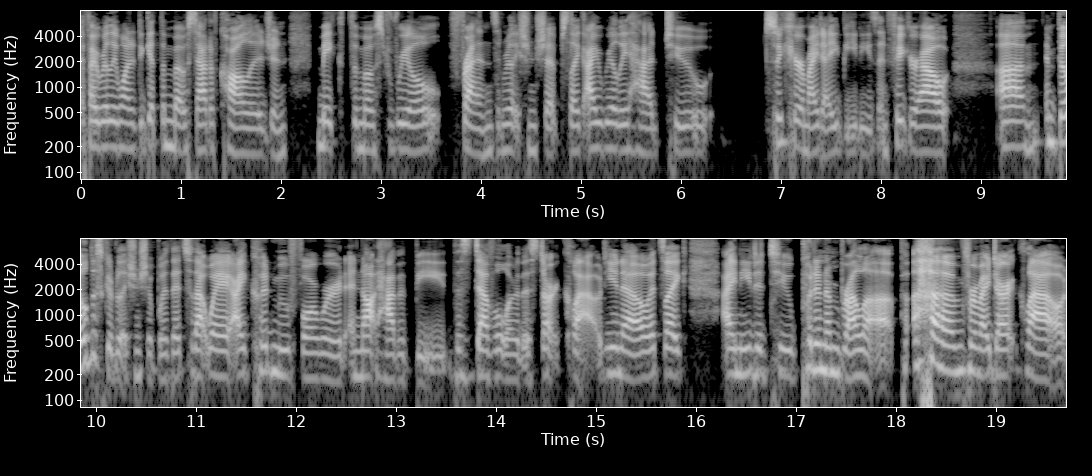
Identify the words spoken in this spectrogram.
If I really wanted to get the most out of college and make the most real friends and relationships, like I really had to secure my diabetes and figure out um, and build this good relationship with it so that way I could move forward and not have it be this devil or this dark cloud. You know, it's like I needed to put an umbrella up um, for my dark cloud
